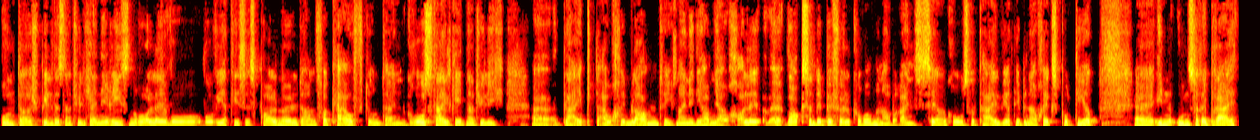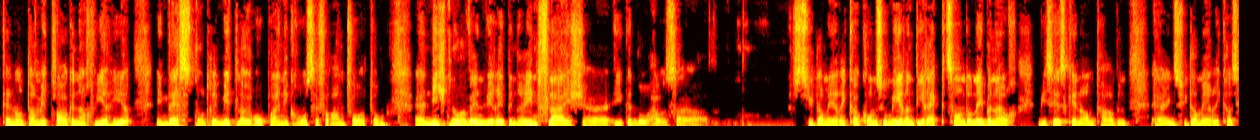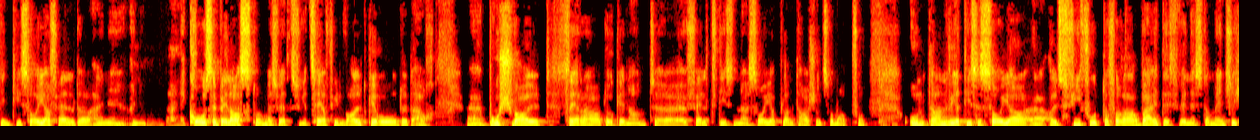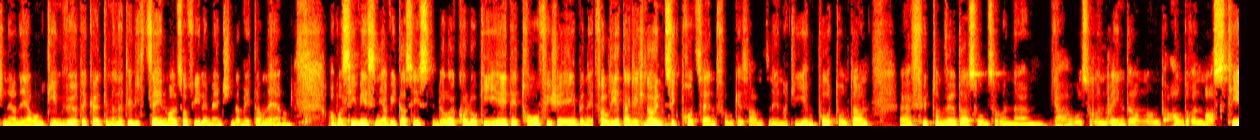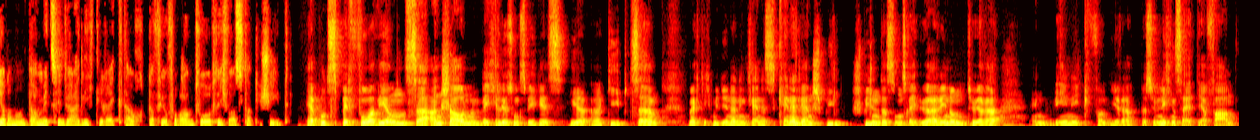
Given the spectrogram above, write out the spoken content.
Und da spielt es natürlich eine Riesenrolle, wo, wo wird dieses Palmöl dann verkauft. Und ein Großteil geht natürlich, äh, bleibt auch im Land. Ich meine, die haben ja auch alle äh, wachsende Bevölkerungen, aber ein sehr großer Teil wird eben auch exportiert äh, in unsere Breiten. Und damit tragen auch wir hier im Westen oder in Mitteleuropa eine große Verantwortung. Äh, nicht nur, wenn wir eben Rindfleisch äh, irgendwo aus äh, Südamerika konsumieren direkt, sondern eben auch, wie Sie es genannt haben, äh, in Südamerika sind die Sojafelder eine, eine eine große Belastung. Es wird, es wird sehr viel Wald gerodet, auch äh, Buschwald, Cerrado genannt, äh, fällt diesen äh, Sojaplantagen zum Opfer. Und dann wird dieses Soja äh, als Viehfutter verarbeitet. Wenn es der menschlichen Ernährung dienen würde, könnte man natürlich zehnmal so viele Menschen damit ernähren. Aber Sie wissen ja, wie das ist in der Ökologie. Jede trophische Ebene verliert eigentlich 90 Prozent vom gesamten Energieinput und dann äh, füttern wir das unseren, ähm, ja, unseren Rindern und anderen Masttieren und damit sind wir eigentlich direkt auch dafür verantwortlich, was da geschieht. Herr Putz, bevor wir uns äh, anschauen, welche Lösungswege es hier äh, gibt, äh, möchte ich mit Ihnen ein kleines Kennenlernspiel spielen, das unsere Hörerinnen und Hörer ein wenig von ihrer persönlichen Seite erfahren.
